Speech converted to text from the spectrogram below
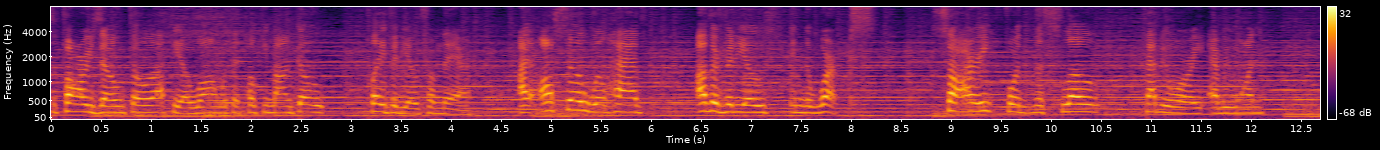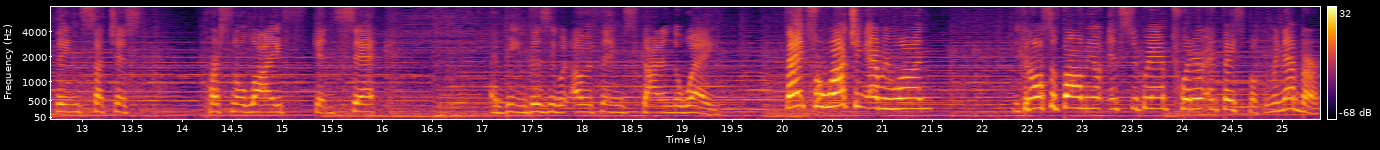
Safari Zone Philadelphia along with a Pokemon Go play video from there. I also will have other videos in the works. Sorry for the slow February, everyone. Things such as personal life, getting sick, and being busy with other things got in the way. Thanks for watching, everyone! You can also follow me on Instagram, Twitter, and Facebook. And remember,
